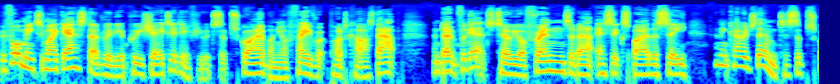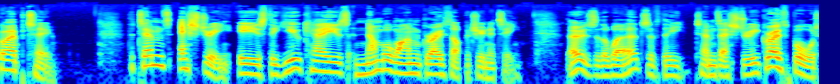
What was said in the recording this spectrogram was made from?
Before meeting my guest, I'd really appreciate it if you would subscribe on your favourite podcast app, and don't forget to tell your friends about Essex by the Sea and encourage them to subscribe too. The Thames Estuary is the UK's number one growth opportunity. Those are the words of the Thames Estuary Growth Board,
